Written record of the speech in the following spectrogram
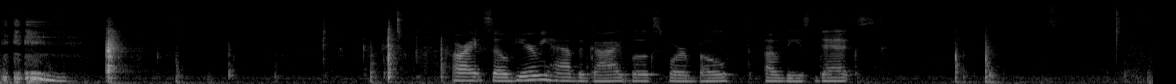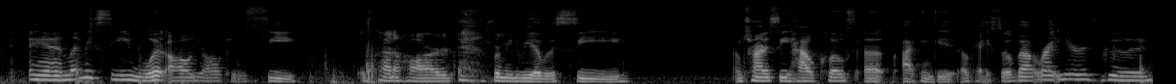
all right, so here we have the guidebooks for both of these decks. And let me see what all y'all can see it's kind of hard for me to be able to see. I'm trying to see how close up I can get. Okay, so about right here is good.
